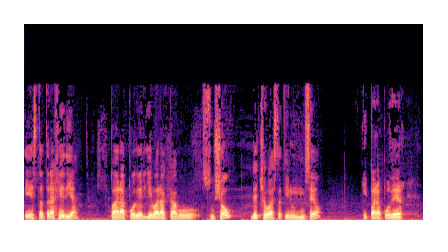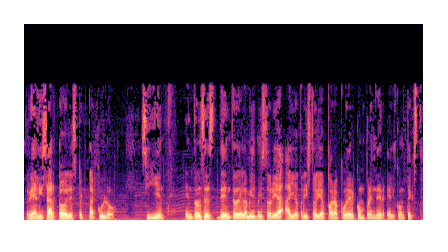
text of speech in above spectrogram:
esta tragedia para poder llevar a cabo su show. De hecho, hasta tiene un museo. Y para poder realizar todo el espectáculo siguiente. Entonces, dentro de la misma historia hay otra historia para poder comprender el contexto.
